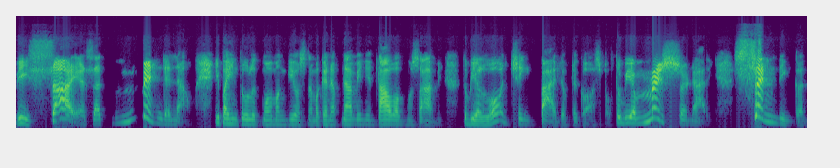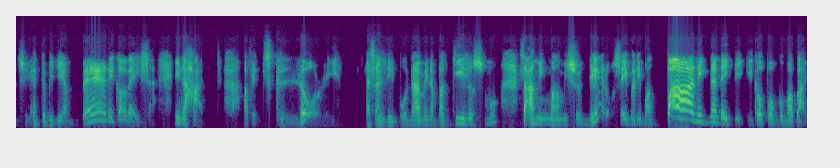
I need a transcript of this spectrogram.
Visayas at Mindanao. Ipahintulot mo, Mang Diyos, na maganap namin yung tawag mo sa amin to be a launching pad of the gospel, to be a missionary, sending country, and to be the America of Asia in the height of its glory. Dasal din po namin ang pagkilos mo sa aming mga misyonero sa iba't ibang panig ng daigdig. Ikaw po ang gumabay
